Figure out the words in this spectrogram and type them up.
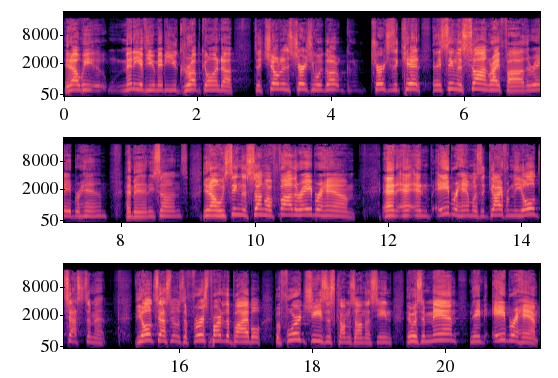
You know, we many of you, maybe you grew up going to, to children's church, you would go church as a kid and they sing this song, right? Father Abraham had many sons. You know, we sing this song of Father Abraham. And, and, and, Abraham was a guy from the Old Testament. The Old Testament was the first part of the Bible before Jesus comes on the scene. There was a man named Abraham,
